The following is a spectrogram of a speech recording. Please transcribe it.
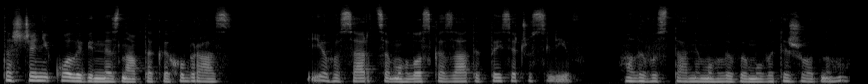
та ще ніколи він не знав таких образ. Його серце могло сказати тисячу слів, але вуста не могли вимовити жодного.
